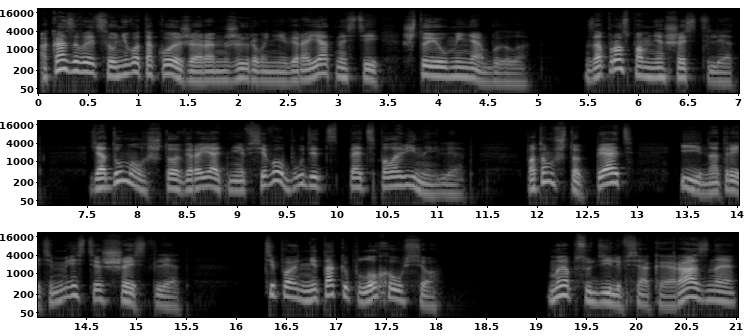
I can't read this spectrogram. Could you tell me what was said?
Оказывается, у него такое же ранжирование вероятностей, что и у меня было. Запрос по мне 6 лет. Я думал, что вероятнее всего будет пять с половиной лет. Потом, что 5 и на третьем месте 6 лет. Типа, не так и плохо усё. Мы обсудили всякое разное,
